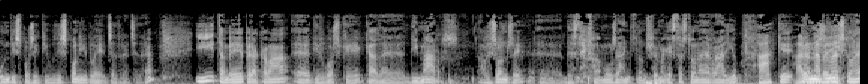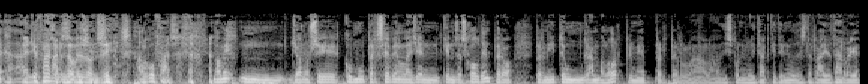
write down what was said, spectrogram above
un dispositiu disponible, etc etc. I també, per acabar, eh, dir-vos que cada dimarts a les 11, eh, des de fa molts anys, doncs fem aquesta estona de ràdio, ah, que per mi és una estona... Ah, què fas a les 11? A les 11? Sí, algo fas. No, home, mm, jo no sé com ho perceben la gent que ens escolten, però per mi té un gran valor, primer per, per la, la disponibilitat que teniu des de Ràdio Tàrrega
